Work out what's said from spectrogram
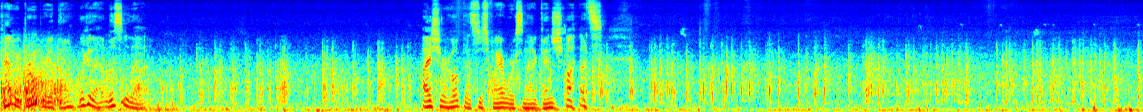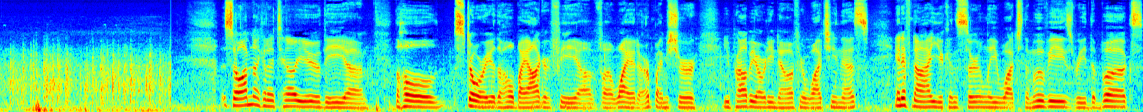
Kind of appropriate though. Look at that. Listen to that. I sure hope that's just fireworks and not gunshots. so I'm not going to tell you the uh, the whole story or the whole biography of uh, Wyatt Earp. I'm sure you probably already know if you're watching this, and if not, you can certainly watch the movies, read the books,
